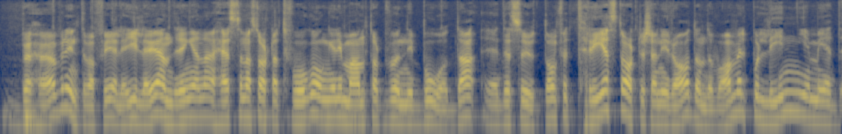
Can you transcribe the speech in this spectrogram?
Behöver inte vara fel. Jag gillar ju ändringarna. Hästen har startat två gånger i Mantorp, vunnit båda. Eh, dessutom för tre starter sedan i raden, då var han väl på linje med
